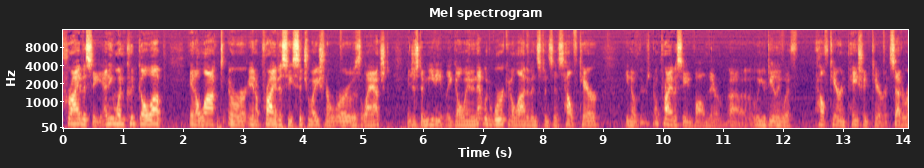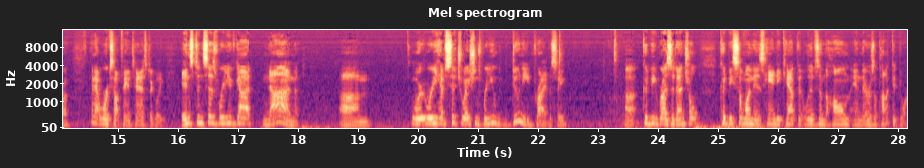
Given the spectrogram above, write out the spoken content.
privacy. Anyone could go up in a locked or in a privacy situation or where it was latched and just immediately go in, and that would work in a lot of instances. Healthcare, you know, there's no privacy involved there uh, when you're dealing with healthcare and patient care, etc. And that works out fantastically. Instances where you've got non, um, where, where you have situations where you do need privacy, uh, could be residential, could be someone is handicapped that lives in the home and there's a pocket door,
